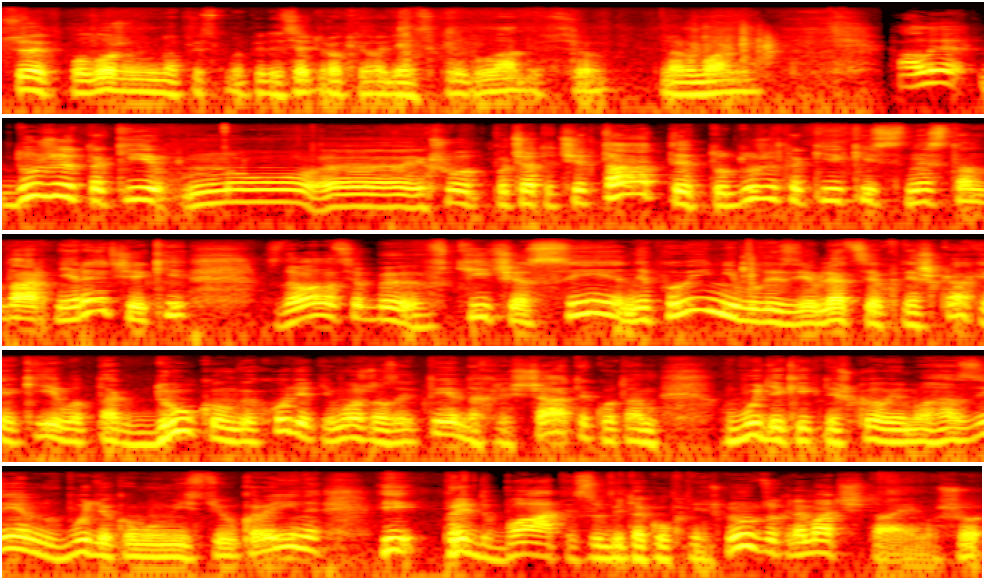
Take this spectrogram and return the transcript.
Все як положено, написано 50 років радянської влади, все нормально. Але дуже такі, ну, е, якщо почати читати, то дуже такі якісь нестандартні речі, які, здавалося б, в ті часи не повинні були з'являтися в книжках, які от так друком виходять, і можна зайти на Хрещатику, там, в будь-який книжковий магазин, в будь-якому місті України і придбати собі таку книжку. Ну, зокрема, читаємо, що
